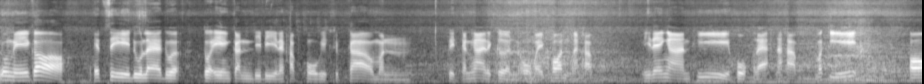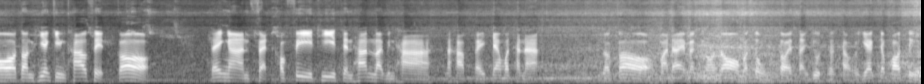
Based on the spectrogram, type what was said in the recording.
ช่วงนี้ก็ FC ดูแลตัวตัวเองกันดีๆนะครับโควิด -19 มันติดกันง่ายเหลือเกินโอไมคอนนะครับ นี่ได้งานที่ 6 แล้วนะครับ เมื่อกี้พอตอนเที่ยงกินข้าวเสร็จก็ได้งานแฟตคอฟฟี่ที่เซนทรัลามอินทานะครับ ไปแจ้งวัฒนะ แล้วก็มาได้แมคโนนอลมาส่งซอยสายหยุดแถวแยกเจ้าพ่อเสือ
